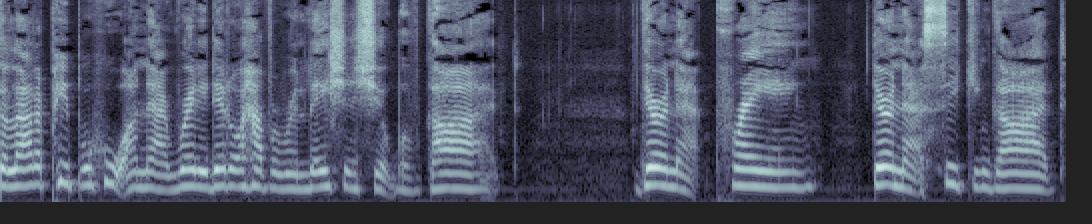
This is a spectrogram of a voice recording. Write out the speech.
a lot of people who are not ready. They don't have a relationship with God. They're not praying. They're not seeking God.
